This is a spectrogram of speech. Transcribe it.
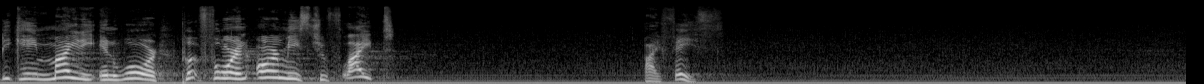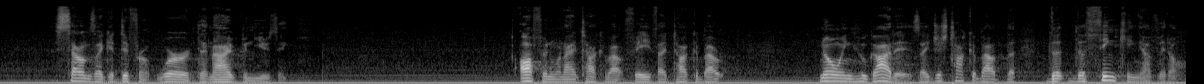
became mighty in war, put foreign armies to flight by faith. Sounds like a different word than I've been using. Often, when I talk about faith, I talk about knowing who God is. I just talk about the, the, the thinking of it all.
